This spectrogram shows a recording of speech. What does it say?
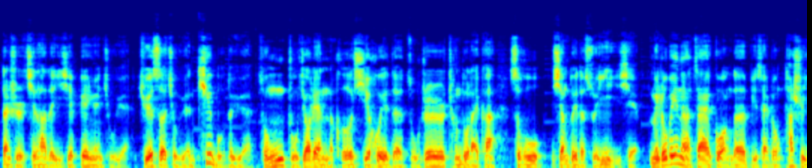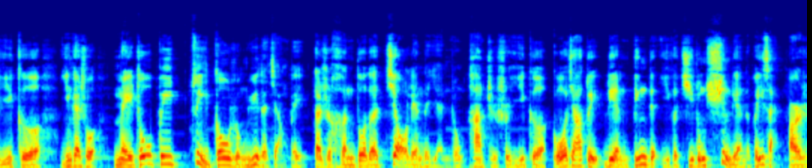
但是其他的一些边缘球员、角色球员、替补队员，从主教练和协会的组织程度来看，似乎相对的随意一些。美洲杯呢，在过往的比赛中，它是一个应该说美洲杯最高荣誉的奖杯。但是很多的教练的眼中，它只是一个国家队练兵的一个集中训练的杯赛，而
